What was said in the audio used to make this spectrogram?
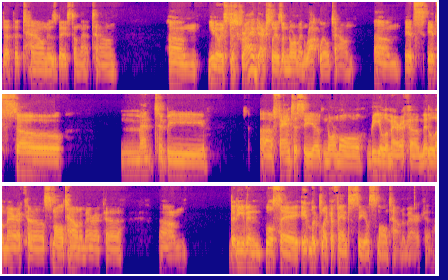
that the town is based on that town. Um, you know, it's described actually as a Norman Rockwell town. Um, it's it's so meant to be a fantasy of normal, real America, middle America, small town America. Um, that even will say it looked like a fantasy of small town America.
